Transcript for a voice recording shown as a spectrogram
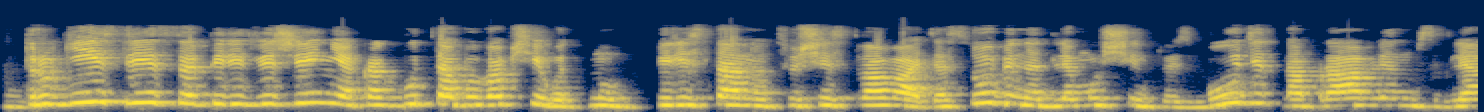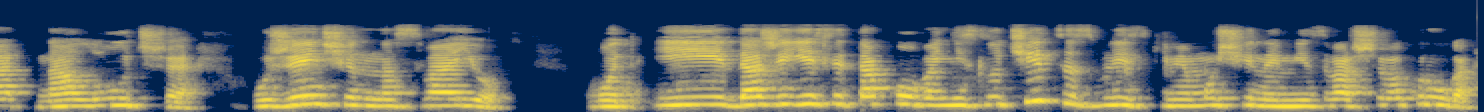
другие средства передвижения как будто бы вообще вот, ну, перестанут существовать, особенно для мужчин. То есть будет направлен взгляд на лучшее, у женщин на свое. Вот. И даже если такого не случится с близкими мужчинами из вашего круга,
